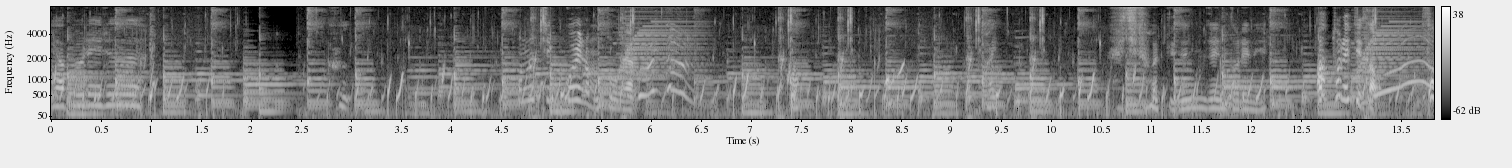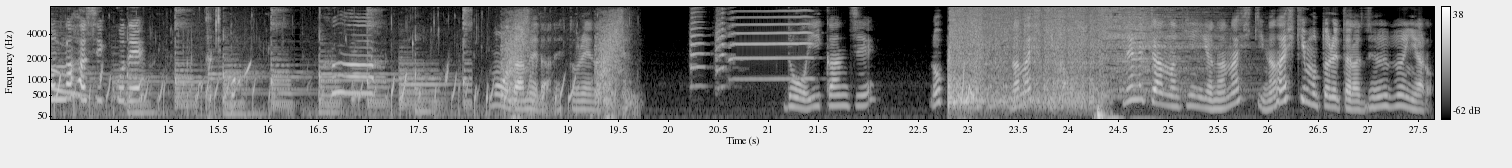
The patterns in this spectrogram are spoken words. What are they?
あ破れる。このちっこいのもそうや。はい。ちょっと待って、全然取れねえ。あ、取れてた。そんな端っこで。くわー。もうダメだね。取れないね。どう？いい感じ ?6 匹 ?7 匹か。ねねちゃんの金魚7匹 ?7 匹も取れたら十分やろ。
